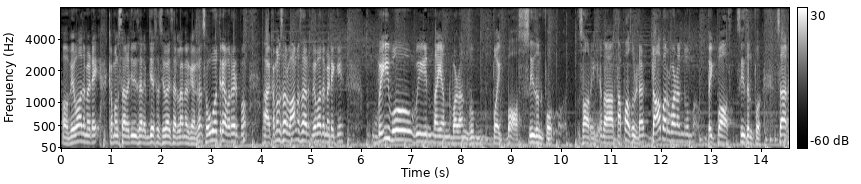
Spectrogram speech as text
ஓ, விவாத மேடை Kamal sir Rajini sir MGR sir Sivaji sir எல்லாமே இருக்காங்க. ஸோ ஒவ்வொருத்தரையும் வரவேற்போம். கமல் சார் வாங்க சார் விவாத மேடைக்கு விவோ வி நயன் வழங்கும் Bigg Boss season four sorry நான் தப்பாக சொல்லிட்டேன். டாபர் வழங்கும் Bigg Boss season four sir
